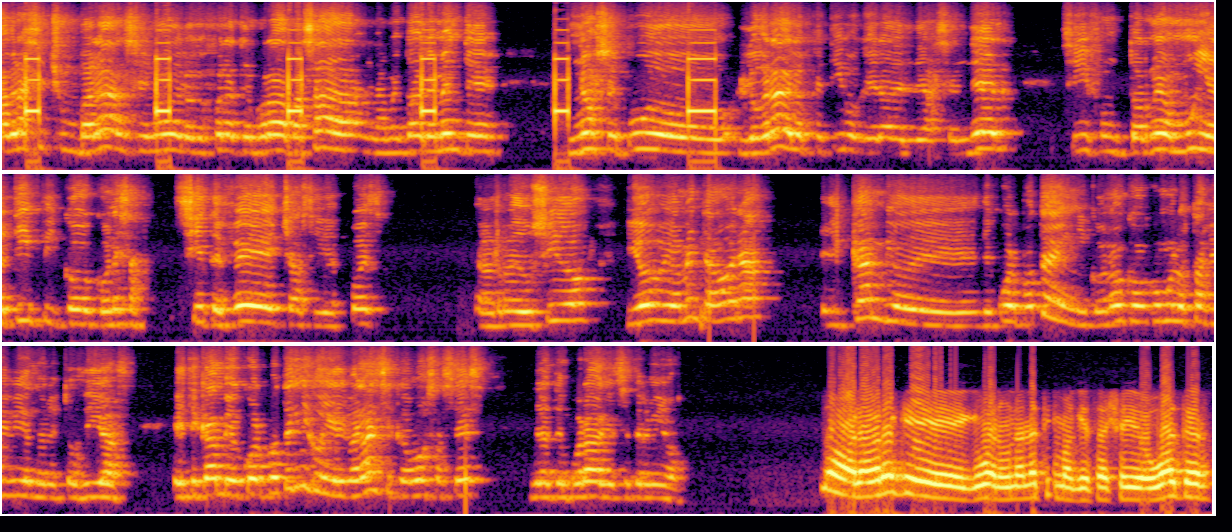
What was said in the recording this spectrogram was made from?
habrás hecho un balance ¿no? de lo que fue la temporada pasada. Lamentablemente no se pudo lograr el objetivo que era el de ascender. ¿sí? Fue un torneo muy atípico con esas siete fechas y después el reducido. Y obviamente ahora el cambio de, cuerpo técnico, ¿no? ¿Cómo, ¿Cómo, lo estás viviendo en estos días? Este cambio de cuerpo técnico y el balance que vos haces de la temporada que se terminó. No, la verdad que, que bueno, una lástima que se haya ido Walter,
